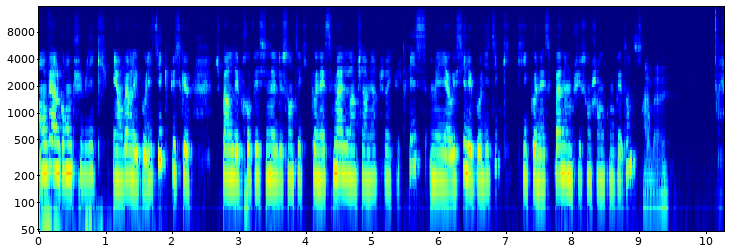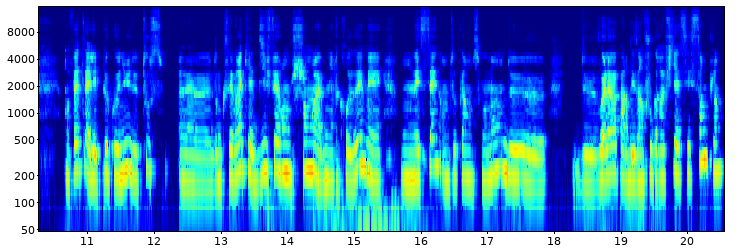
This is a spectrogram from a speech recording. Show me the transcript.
envers le grand public et envers les politiques, puisque je parle des professionnels de santé qui connaissent mal l'infirmière puricultrice, mais il y a aussi les politiques qui connaissent pas non plus son champ de compétences. Ah bah oui en fait, elle est peu connue de tous. Euh, donc c'est vrai qu'il y a différents champs à venir creuser, mais on essaie, en tout cas en ce moment, de, de voilà par des infographies assez simples hein,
